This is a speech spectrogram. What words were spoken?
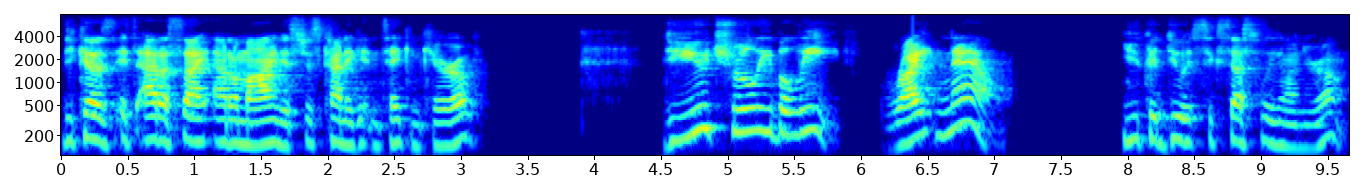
because it's out of sight, out of mind. It's just kind of getting taken care of. Do you truly believe right now you could do it successfully on your own?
